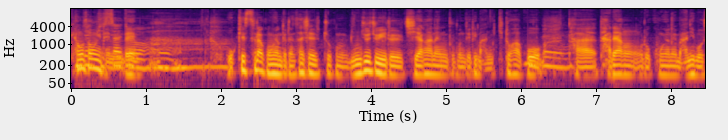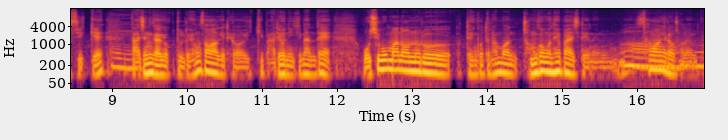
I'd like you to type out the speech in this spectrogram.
형성이 되는데 아. 오케스트라 공연들은 사실 조금 민주주의를 지향하는 부분들이 많기도 하고 네. 다 다량으로 공연을 많이 볼 수 있게 네. 낮은 가격들도 형성하게 되어 있기 마련이긴 한데 55만 원으로 된 것들은 한번 점검은 해봐야지 되는 음. 상황이라고 저는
